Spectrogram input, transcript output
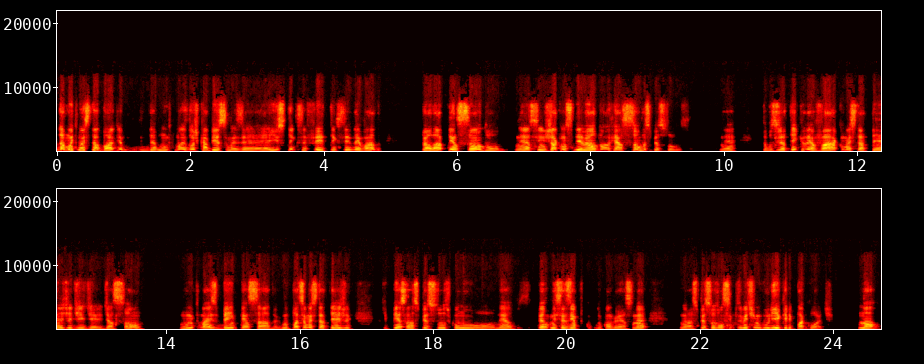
dá muito mais trabalho, dá muito mais dor de cabeça, mas é, é isso tem que ser feito, tem que ser levado para lá pensando, né, assim, já considerando a reação das pessoas, né? Então você já tem que levar com uma estratégia de, de, de ação muito mais bem pensada. Não pode ser uma estratégia que pensa nas pessoas como, né, nesse exemplo do Congresso, né? As pessoas vão simplesmente engolir aquele pacote. Não,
